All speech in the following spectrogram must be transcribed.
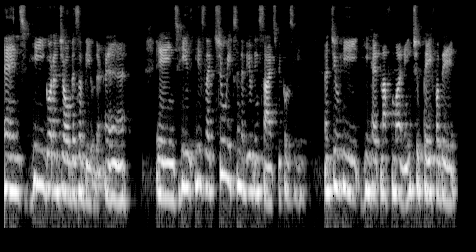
and he got a job as a builder. Uh, and he, he's like two weeks in the building sites because he until he he had enough money to pay for the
